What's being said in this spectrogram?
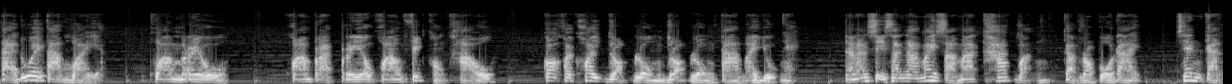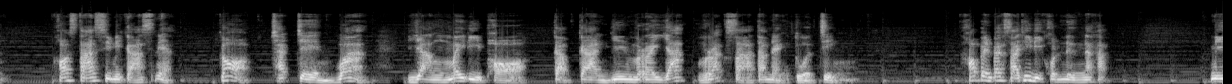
แต่ด้วยตามวัยอะความเร็ว ความปราดเปรียว ความฟิตของเขา ก็ค่อยๆ ดรอปลง ดรอปลงตามอายุไง ดังนั้นซีซั่นหน้าไม่สามารถคาดหวังกับโรโบได้ เช่นกัน คอสตาซิมิกัสเนี่ย ก็ชัดเจนว่า ยังไม่ดีพอกับการยืนระยะรักษาตำแหน่งตัวจริง เขาเป็นแบ็กซ้ายที่ดีคนหนึ่งนะครับ มี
